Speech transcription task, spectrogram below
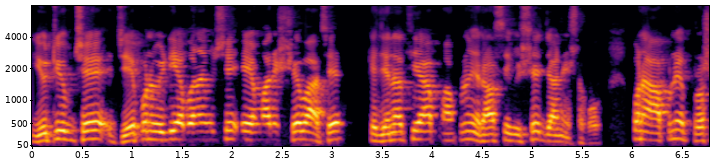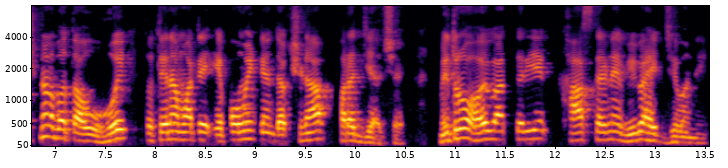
યુટ્યુબ છે, જે પણ વિડીયા બનાવી છે, એ અમારી સેવા છે, કે જેનાથી આપ આપણી રાશિ વિશે જાણી શકો. પણ આપને પ્રશ્નલ બતાવવું હોય, તો તેના માટે એપોઇન્ટમેન્ટ અને દક્ષિણા ફરજિયાત છે. મિત્રો, હવે વાત કરીએ ખાસ કરીને વિવાહિક જીવનની.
